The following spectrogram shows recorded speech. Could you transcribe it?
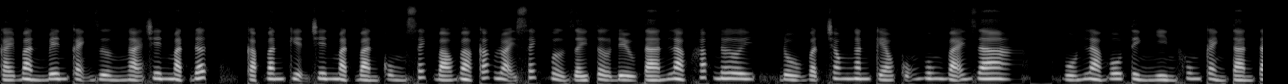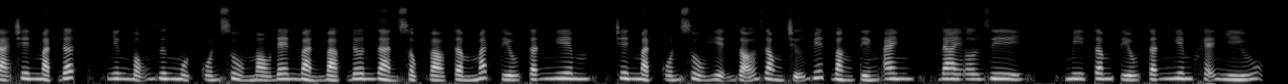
Cái bàn bên cạnh giường ngã trên mặt đất, cặp văn kiện trên mặt bàn cùng sách báo và các loại sách vở giấy tờ đều tán lạc khắp nơi đồ vật trong ngăn kéo cũng vung vãi ra. Vốn là vô tình nhìn khung cảnh tàn tạ trên mặt đất, nhưng bỗng dưng một cuốn sổ màu đen bản bạc đơn giản sộc vào tầm mắt Tiếu Tấn Nghiêm. Trên mặt cuốn sổ hiện rõ dòng chữ viết bằng tiếng Anh, Diary. Mi tâm Tiếu Tấn Nghiêm khẽ nhíu,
